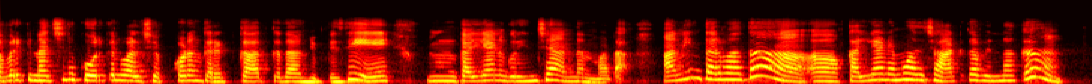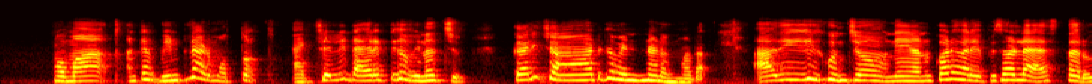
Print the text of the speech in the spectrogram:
ఎవరికి నచ్చిన కోరికలు వాళ్ళు చెప్పుకోవడం కరెక్ట్ కాదు కదా! అని చెప్పేసి కళ్యాణ్ గురించే అందనమాట. అనిన తర్వాత కళ్యాణ్ ఏమో అది చాటుగా విన్నాక మా అంటే వింటున్నాడు మొత్తం. యాక్చువల్లీ డైరెక్ట్‌గా వినొచ్చు. కానీ చాటుగా వింటున్నాడు అనమాట అది కొంచెం నేను అనుకోని వాళ్ళ ఎపిసోడ్‌లో ఏస్తారు.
